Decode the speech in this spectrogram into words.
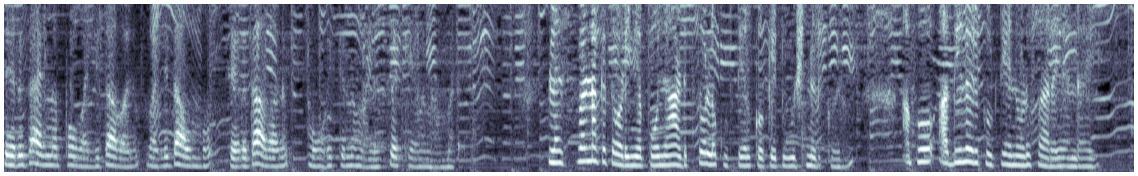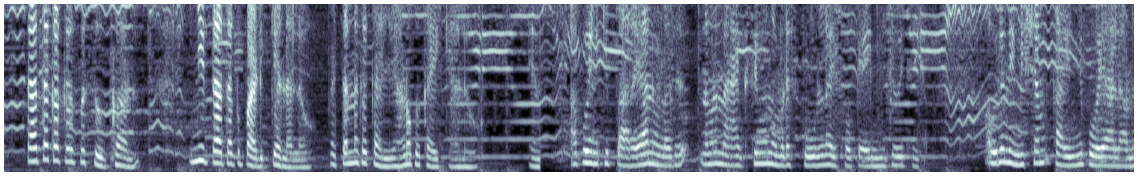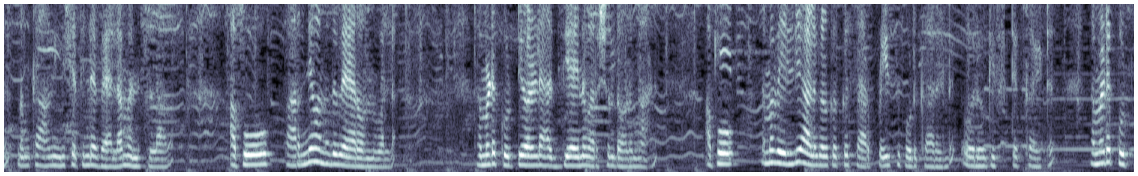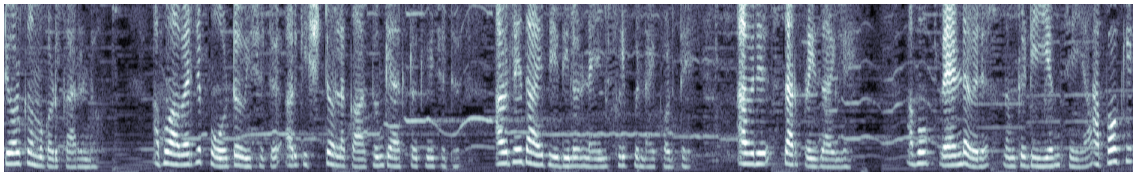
ചെറുതായിരുന്നപ്പോൾ വലുതാവാനും വലുതാവുമ്പോൾ ചെറുതാവാനും മോഹിക്കുന്ന മനസ്സൊക്കെയാണ് നമ്മുടെ. പ്ലസ് വൺ ഒക്കെ തുടങ്ങിയപ്പോൾ ഞാൻ അടുത്തുള്ള കുട്ടികൾക്കൊക്കെ ട്യൂഷൻ എടുക്കുമായിരുന്നു. അപ്പോൾ അതിലൊരു കുട്ടി എന്നോട് പറയണ്ടായി താത്താക്കൊക്കെ ഇപ്പോൾ സുഖമാണ്. ഇനി താത്താക്ക് പഠിക്കണ്ടല്ലോ. പെട്ടെന്നൊക്കെ കല്യാണമൊക്കെ കഴിക്കാമല്ലോ. അപ്പോൾ എനിക്ക് പറയാനുള്ളത് നമ്മൾ മാക്സിമം നമ്മുടെ സ്കൂൾ ലൈഫൊക്കെ എൻജോയ് ചെയ്യാം ഒരു നിമിഷം കഴിഞ്ഞു പോയാലാണ് നമുക്ക് ആ നിമിഷത്തിന്റെ വില മനസ്സിലാവുക. അപ്പോൾ പറഞ്ഞു വന്നത് വേറെ ഒന്നുമല്ല. നമ്മുടെ കുട്ടികളുടെ അധ്യയന വർഷം തുടങ്ങുകയാണ്. അപ്പോൾ നമ്മൾ വലിയ ആളുകൾക്കൊക്കെ സർപ്രൈസ് കൊടുക്കാറുണ്ട്. ഓരോ ഗിഫ്റ്റൊക്കെ ആയിട്ട്. നമ്മുടെ കുട്ടികൾക്ക് നമ്മൾ കൊടുക്കാറുണ്ടോ? അപ്പോൾ അവരുടെ ഫോട്ടോ വെച്ചിട്ട് അവർക്ക് ഇഷ്ടമുള്ള കാർട്ടൂൺ ക്യാരക്ടറൊക്കെ വെച്ചിട്ട് അവരുടേതായ രീതിയിലൊരു നെയിം സ്ലിപ്പ് ഉണ്ടാക്കി കൊടുത്തേ. അവർ സർപ്രൈസ് ആയില്ലേ അപ്പോൾ വേണ്ടവർ നമുക്ക് ഡി എം ചെയ്യാം. അപ്പോൾ ഓക്കെ.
